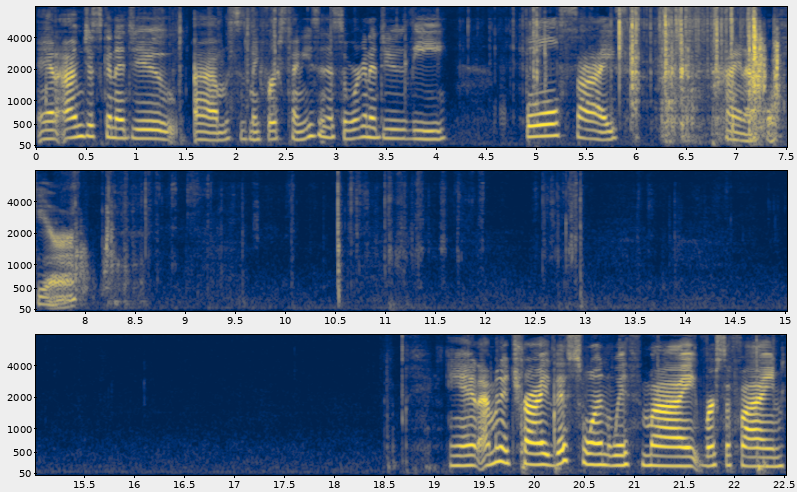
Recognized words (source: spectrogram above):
And I'm just going to do, um, this is my first time using this, so we're going to do the full size pineapple here. And I'm going to try this one with my VersaFine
